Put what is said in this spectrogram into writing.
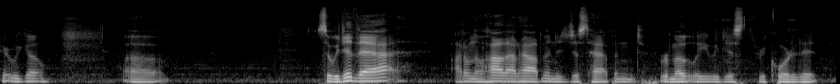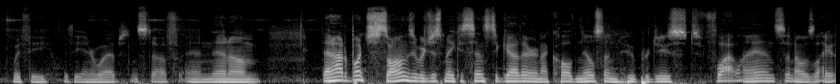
here we go." Uh, so we did that. I don't know how that happened. It just happened remotely. We just recorded it with the with the interwebs and stuff, and then um, then I had a bunch of songs that were just making sense together. And I called Nilsson, who produced Flatlands, and I was like,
